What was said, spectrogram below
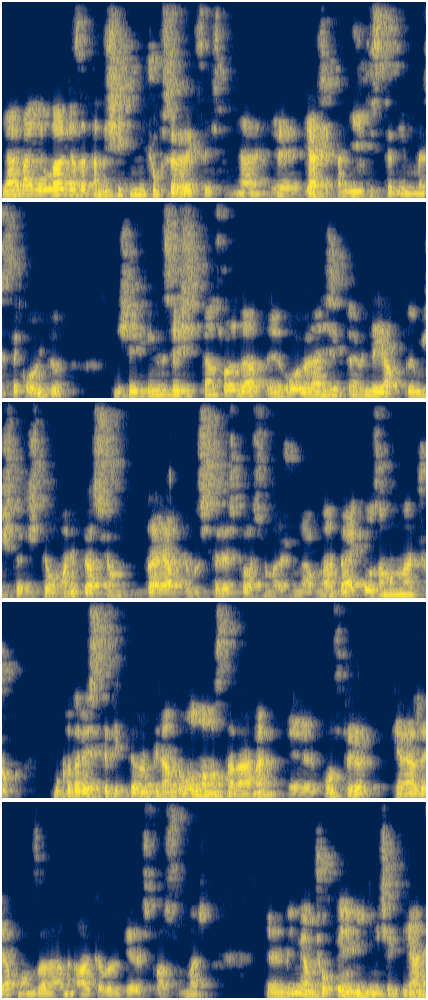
Yani ben yıllarca zaten diş hekimliğini çok severek seçtim. Yani e, gerçekten ilk istediğim meslek oydu. Diş hekimliğini seçtikten sonra da e, o öğrencilik döneminde yaptığım işler işte o manipülasyonda yaptığımız işte restorasyonlar şunlar bunlar belki o zamanlar çok bu kadar estetik de ön planda olmamasına rağmen e, posterior genelde yapmamıza rağmen arka bölge restorasyonlar e, bilmiyorum çok benim ilgimi çekti. Yani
